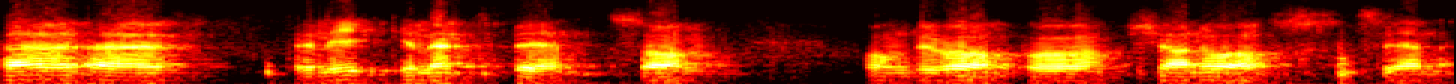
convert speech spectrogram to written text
her er det er like lettbent som om du var på Chat scene.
